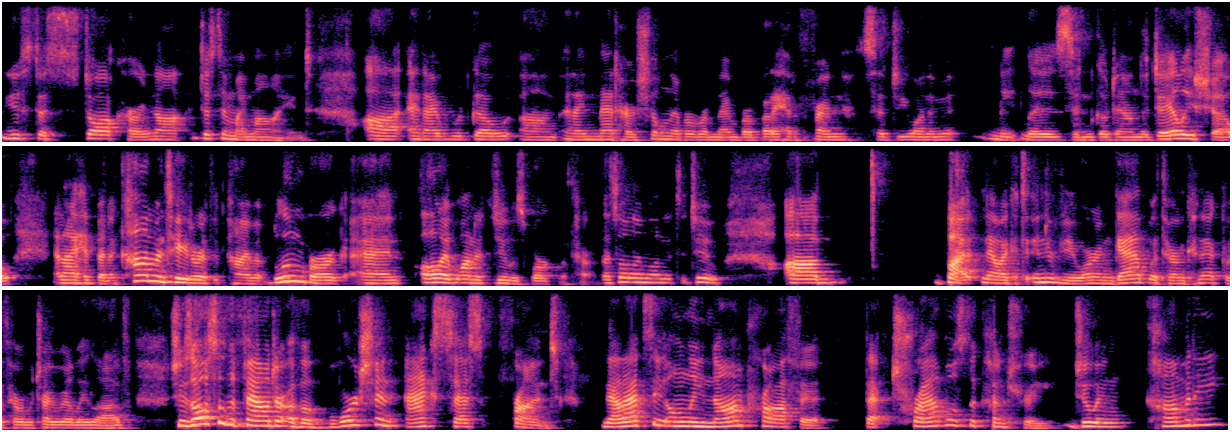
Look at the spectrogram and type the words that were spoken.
used to stalk her, not just in my mind. Uh, and I would go um, and I met her. She'll never remember, but I had a friend said, "Do you want to meet Lizz and go down the Daily Show?" And I had been a commentator at the time at Bloomberg, and all I wanted to do was work with her. That's all I wanted to do. Um, but now I get to interview her and gab with her and connect with her, which I really love. She's also the founder of Abortion Access Front. Now, that's the only nonprofit that travels the country doing comedy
